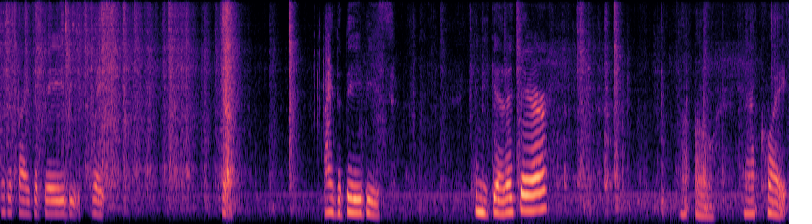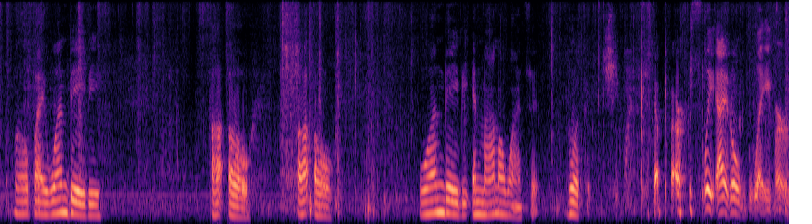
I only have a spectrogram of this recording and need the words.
Put it by the babies. Wait. Here. By the babies. Can you get it there? Uh-oh. Not quite. Well, by one baby. Uh-oh. Uh-oh. One baby, and Mama wants it. Look, she wants that parsley. I don't blame her.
